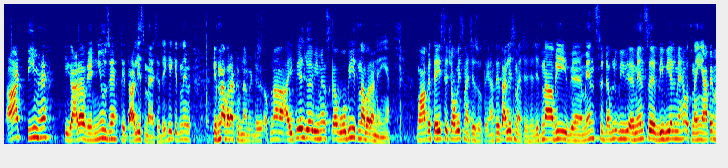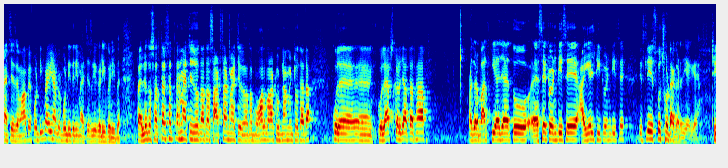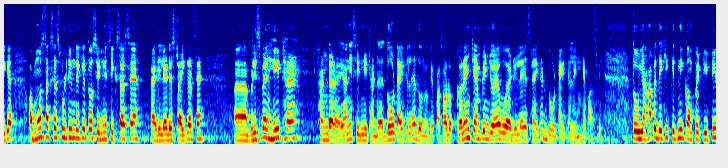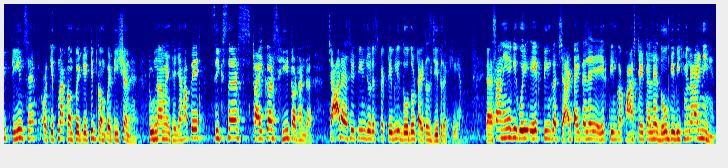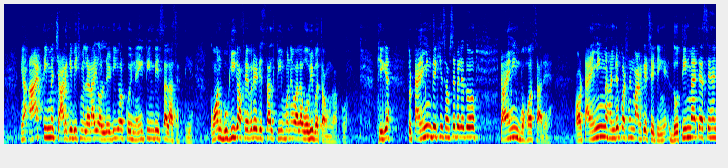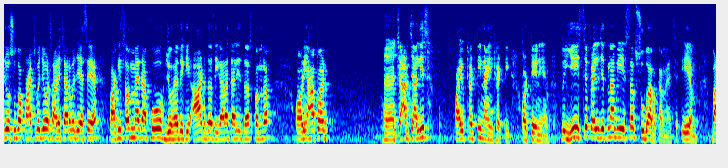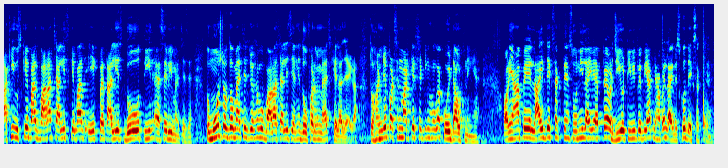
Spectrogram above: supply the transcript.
आठ टीम है, ग्यारह वेन्यूज़ हैं, तैंतालीस मैच है। देखिए कितने कितना बड़ा टूर्नामेंट है। अपना आईपीएल जो है वीमेंस का, वो भी इतना बड़ा नहीं है। वहाँ पे तेईस से चौबीस मैचेस होते हैं, यहाँ तैंतालीस मैचेस है। जितना अभी men's W B men's BBL में है, उतना ही यहाँ पे मैचेस है। वहाँ पे 45 यहाँ पे 43 मैचेस के करीब करीब है। पहले तो 70 70 मैचेस होता था 60 60 मैचेस होता था, बहुत बड़ा टूर्नामेंट होता था। कोलैप्स कर जाता था। अगर बात किया जाए तो ऐसे ट्वेंटी से आई एल टी ट्वेंटी से, इसलिए इसको छोटा कर दिया गया ठीक है? अब मोस्ट सक्सेसफुल टीम देखिए तो सिडनी सिक्सर्स है एडिलेड स्ट्राइकर्स हैं। ब्रिस्बेन हीट है थंडर है, यानी सिडनी थंडर है। दो टाइटल है दोनों के पास। और करंट चैंपियन जो है वो एडिलेड स्ट्राइकर दो टाइटल है इनके पास भी। तो यहाँ पे देखिए कितनी कम्पिटिटिव टीम्स हैं और कितना कम्पिटिटिव कंपटीशन है। टूर्नामेंट है, जहाँ पे सिक्सर्स स्ट्राइकर्स हीट और थंडर चार ऐसी टीम जो रिस्पेक्टिवली दो दो टाइटल्स जीत रखी है। ऐसा नहीं है कि कोई एक टीम का चार टाइटल है या एक टीम का पाँच टाइटल है, दो के बीच में लड़ाई नहीं है। यहाँ आठ टीम में चार के बीच में लड़ाई ऑलरेडी और कोई नई टीम भी इस साल आ सकती है। कौन बुकी का फेवरेट इस साल टीम होने वाला, वो भी बताऊँगा आपको। ठीक है? तो टाइमिंग देखिए, सबसे पहले तो टाइमिंग बहुत सारे हैं। और टाइमिंग में हंड्रेड परसेंट मार्केट सेटिंग है। दो तीन मैच ऐसे हैं जो सुबह पाँच बजे और साढ़े चार बजे ऐसे है। बाकी सब मैच आपको जो है, देखिए, आठ, दस, ग्यारह, चालीस, दस, पंद्रह। और यहाँ पर चार, चालीस फाइव थर्टी नाइन थर्टी और टेन ए तो ये इससे पहले जितना भी ये सब सुबह का मैच है ए बाकी उसके बाद बारह चालीस के बाद एक पैंतालीस, दो, तीन ऐसे भी मैचेस हैं। तो मोस्ट ऑफ़ द मैचेस जो है वो बारह चालीस यानी दोपहर में मैच खेला जाएगा। तो हंड्रेड परसेंट मार्केट सेटिंग होगा, कोई डाउट नहीं है। और यहाँ पे लाइव देख सकते हैं सोनी लाइव ऐप पे और जियो टीवी पे भी आप यहाँ पे लाइव इसको देख सकते हैं।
